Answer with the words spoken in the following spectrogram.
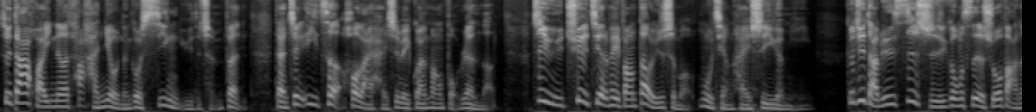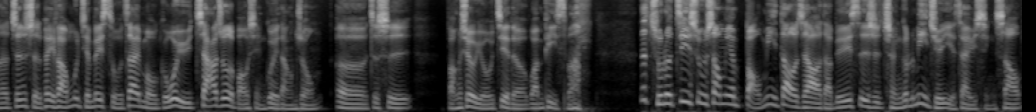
所以大家怀疑呢它含有能够吸引鱼的成分，但这个臆测后来还是被官方否认了。至于确切的配方到底是什么，目前还是一个谜。根据 WD 四十公司的说法呢，真实的配方目前被锁在某个位于加州的保险柜当中。呃，这是防锈油界的 One Piece 吗？那除了技术上面保密到家，WD 四十成功的秘诀也在于行销。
